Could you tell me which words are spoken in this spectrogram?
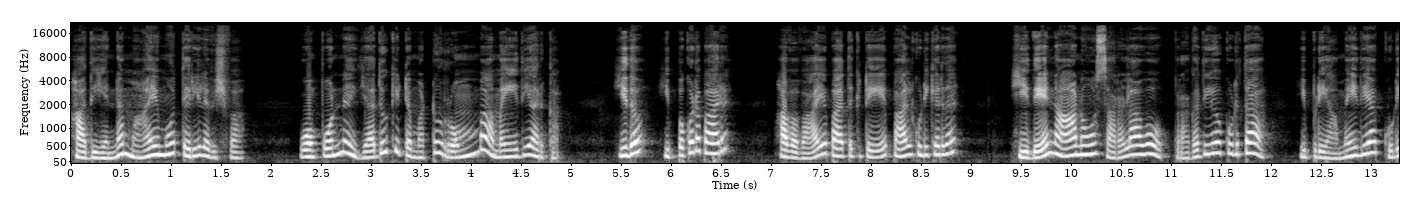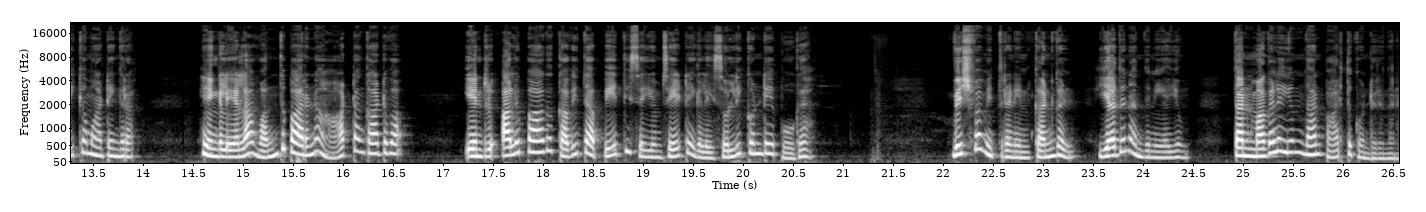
அது என்ன மாயமோ தெரியல விஸ்வா உன் பொண்ணு யது கிட்ட மட்டும் ரொம்ப அமைதியா இருக்கா. இதோ இப்போ கூட பாரு. அவள் வாயை பார்த்துக்கிட்டே பால் குடிக்கிறத. இதே நானோ சரளாவோ பிரகதியோ கொடுத்தா இப்படி அமைதியா குடிக்க மாட்டேங்கிறா. எங்களையெல்லாம் வந்து பாருன்னு ஆட்டம் காட்டுவா என்று அலுப்பாக கவிதா பேத்தி செய்யும் சேட்டைகளை சொல்லிக்கொண்டே போக. விஸ்வமித்ரனின் கண்கள் யதுநந்தினியையும் தன் மகளையும் தான் பார்த்து கொண்டிருந்தன.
